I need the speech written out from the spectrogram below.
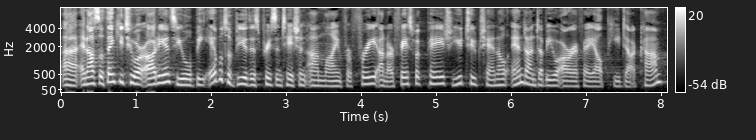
uh, and also thank you to our audience. You will be able to view this presentation online for free on our Facebook page, YouTube channel, and on wrfalp.com.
